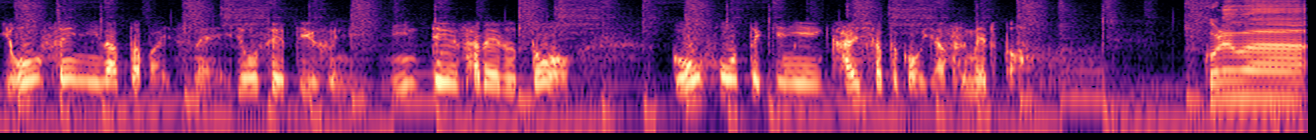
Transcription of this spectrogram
陽性になった場合ですね陽性というふうに認定されると合法的に会社とかを休めると。これは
